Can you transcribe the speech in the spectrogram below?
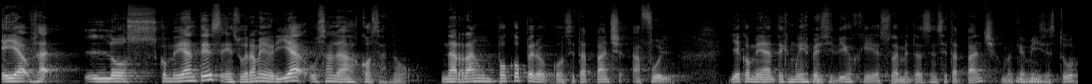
Ella, o sea, los comediantes en su gran mayoría usan las dos cosas, ¿no? Narran un poco, pero con Z punch a full. Y hay comediantes muy específicos que solamente hacen Z punch, como el que me dices tú,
